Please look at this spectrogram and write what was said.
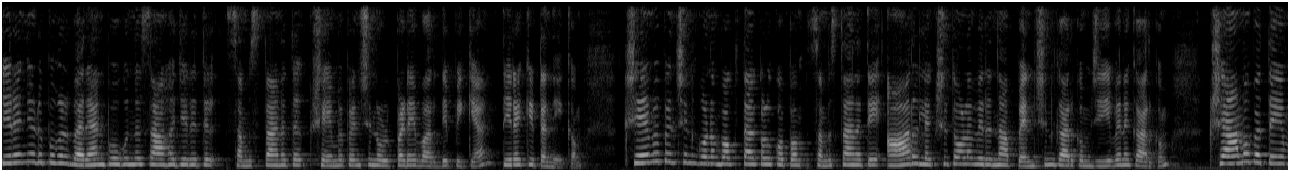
തിരഞ്ഞെടുപ്പുകൾ വരാൻ പോകുന്ന സാഹചര്യത്തിൽ സംസ്ഥാനത്ത് ക്ഷേമ പെൻഷൻ ഉൾപ്പെടെ വർദ്ധിപ്പിക്കാൻ തിരക്കിട്ട നീക്കം. ക്ഷേമ പെൻഷൻ ഗുണഭോക്താക്കൾക്കൊപ്പം സംസ്ഥാനത്തെ ആറ് ലക്ഷത്തോളം വരുന്ന പെൻഷൻകാർക്കും ജീവനക്കാർക്കും ക്ഷാമബത്തയും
